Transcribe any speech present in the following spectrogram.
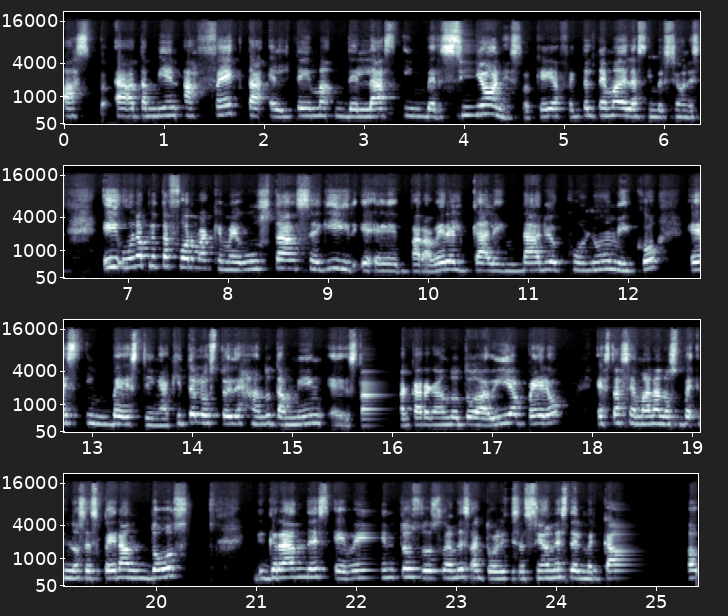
también afecta el tema de las inversiones, ¿ok? Afecta el tema de las inversiones. Y una plataforma que me gusta seguir eh, eh, para ver el calendario económico es Investing. Aquí te lo estoy dejando también, eh, está cargando todavía, pero esta semana nos, nos esperan dos grandes eventos, dos grandes actualizaciones del mercado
